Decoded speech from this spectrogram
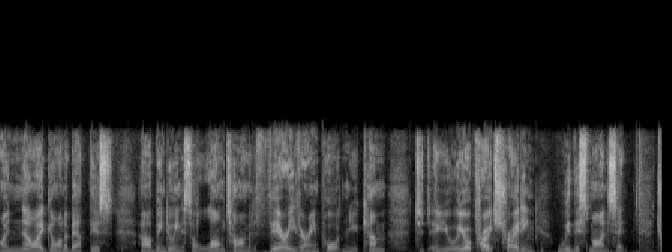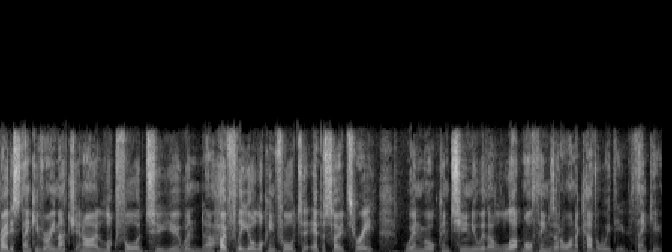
I know I go on about this. Uh, I've been doing this a long time and it's very very important you come to you, you approach trading with this mindset. Traders thank you very much and I look forward to you and uh, hopefully you're looking forward to episode three when we'll continue with a lot more things that I want to cover with you. Thank you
